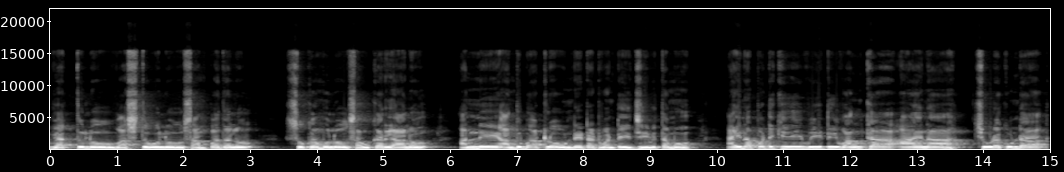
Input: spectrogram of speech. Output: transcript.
వ్యక్తులు వస్తువులు సంపదలు సుఖములు సౌకర్యాలు అన్నీ అందుబాటులో ఉండేటటువంటి జీవితము. అయినప్పటికీ వీటి వంక ఆయన చూడకుండా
